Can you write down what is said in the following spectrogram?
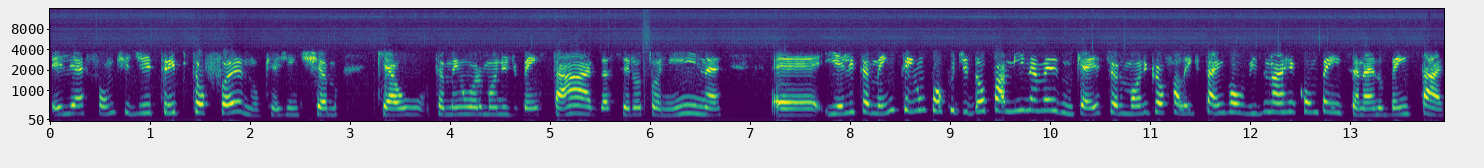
ele é fonte de triptofano, que a gente chama que é o, também o hormônio de bem-estar, da serotonina. É, e ele também tem um pouco de dopamina mesmo, que é esse hormônio que eu falei que está envolvido na recompensa, né, no bem-estar.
